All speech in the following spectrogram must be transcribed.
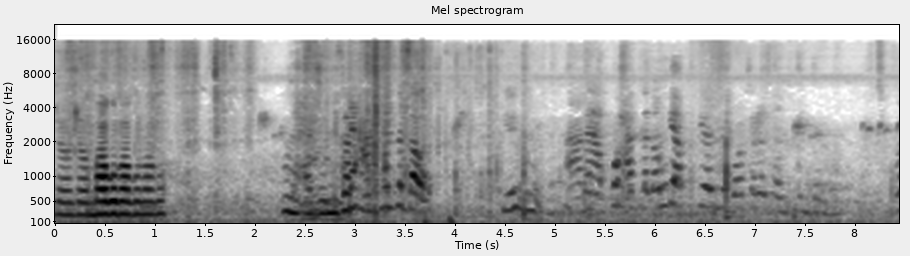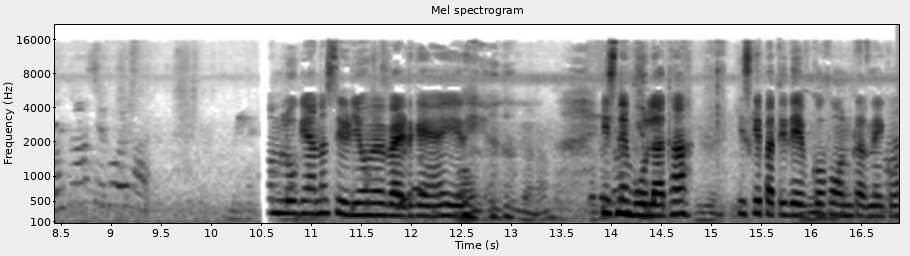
जाओ जाओ भागो भागो भागो। हाथ मत लगाओ ये मैं आपको हाथ लगाऊँगी आपके अंदर बहुत सारा हम कहाँ से रोए हाथ हम लोग यहाँ ना सीढ़ियों में बैठ गए हैं ये इसने बोला था इसके पतिदेव को फ़ोन करने को।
